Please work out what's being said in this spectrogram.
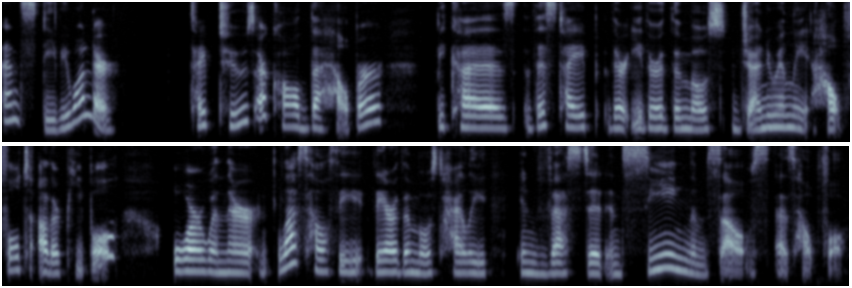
and Stevie Wonder. Type 2s are called the helper because this type, they're either the most genuinely helpful to other people, or when they're less healthy, they are the most highly invested in seeing themselves as helpful.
